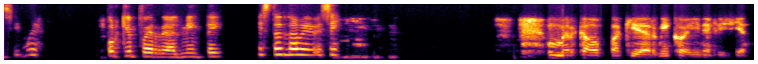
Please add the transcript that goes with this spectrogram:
se mueven. Porque pues realmente esta es la BBC. Un mercado paquidérmico e ineficiente.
